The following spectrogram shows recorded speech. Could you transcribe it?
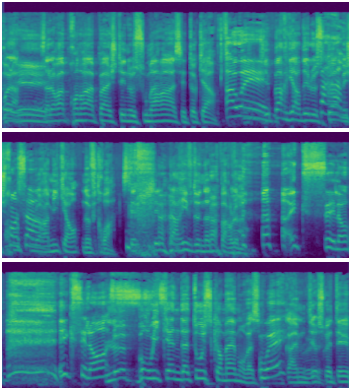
Voilà, Et- ça leur apprendra à pas acheter nos sous-marins à ces tocards. Ah ouais. J'ai pas regardé le score, Bam, mais je pense qu'on leur a mis 49-3. C'est le tarif de notre Parlement. Excellent. Excellent. Le bon week-end à tous quand même. On va se- Ouais. quand même dire souhaiter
